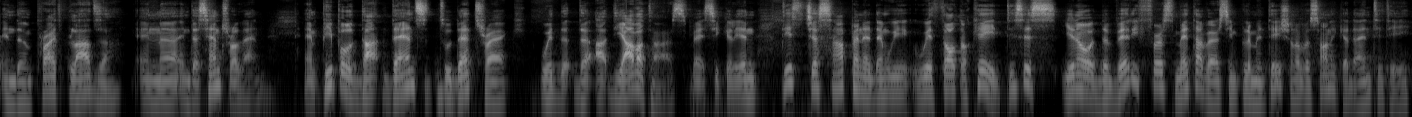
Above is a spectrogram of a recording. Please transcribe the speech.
in the Pride Plaza in uh, in Decentraland, and people da- danced to that track with the the, uh, the, avatars basically. And this just happened. And we we thought okay this is you know the very first metaverse implementation of a sonic identity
